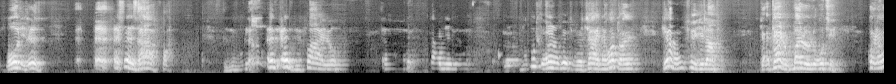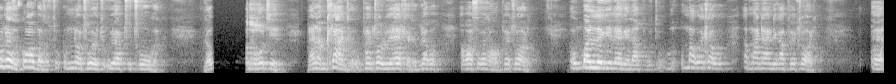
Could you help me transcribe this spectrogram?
imboni lezi esezafa ezifayo kanye nobudlelwano bethu ne-China kodwa-ke ngingangifiki lapho. Ngiyathanda ukubalula ukuthi khona kunezinkomba zokuthi umnotho wethu uyathuthuka. Ukuthi nanamhlanje uphethroli uyehla nje kulabo abasebenza ngophethroli okubalulekile-ke lapho ukuthi uma kwehla amanani kaphethroli um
